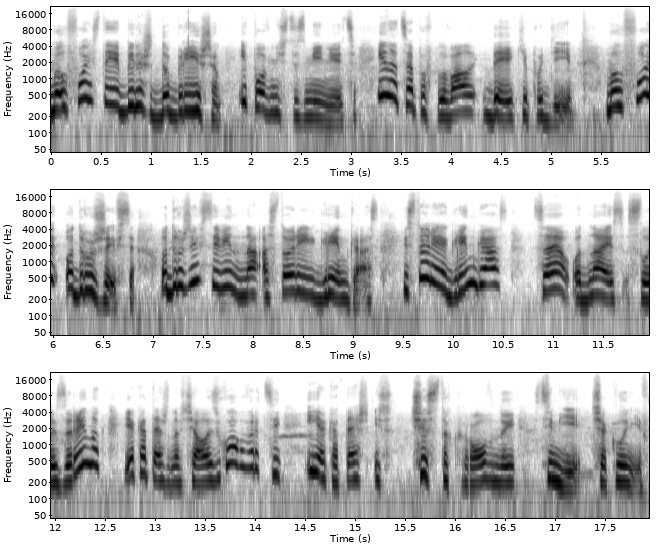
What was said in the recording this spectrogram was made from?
Мелфой стає більш добрішим і повністю змінюється. І на це повпливали деякі події. Мелфой одружився. Одружився він на Асторії Грінграс. Історія Грінграс це одна із слизеринок, яка теж навчалась в Гогвартсі і яка теж із чистокровної сім'ї чаклунів.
